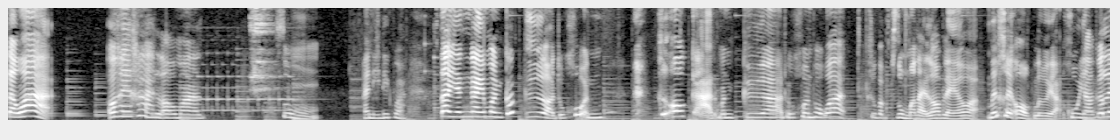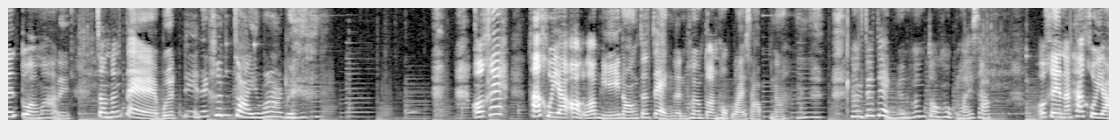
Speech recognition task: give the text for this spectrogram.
แต่ว่า โอเคค่ะ เรามาสุ่ม อันนี้ดีกว่า แต่ยังไงมันก็เกลือทุกคน คือโอกาสมันเกลือทุกคนเพราะว่าคือแบบสุ่มมาหลายรอบแล้วอะ่ะ ไม่เคยออกเลยอะ่ะครูยาก็เล่นตัวมากเลยจำตั้งแต่เบิร์ดเดย์ได้ขึ้นใจมากเลย โอเค ถ้าครูยาออกรอบนี้น้องจะแจกเงินเพิ่มตอน 600 ซับนะ น้องจะแจกเงินเพิ่มตอน 600 ซับ โอเคนะ ถ้าครูยา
